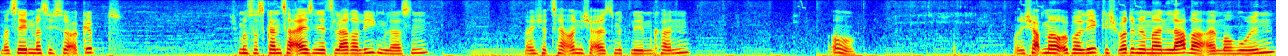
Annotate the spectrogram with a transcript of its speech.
Mal sehen, was sich so ergibt. Ich muss das ganze Eisen jetzt leider liegen lassen. Weil ich jetzt ja auch nicht alles mitnehmen kann. Oh. Und ich habe mal überlegt, ich würde mir mal einen Lava-Eimer holen.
